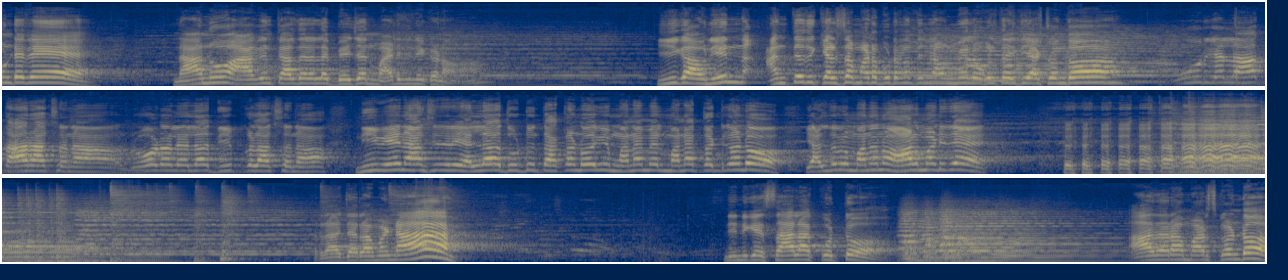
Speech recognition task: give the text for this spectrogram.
ಮುಂಟದೆ ನಾನು ಆಗಿನ ಕಾಲದಲ್ಲೆಲ್ಲ ಬೇಜಾನ್ ಮಾಡಿದ್ದೀನಿ ಕಣ. ಈಗ ಅವನೇನು ಅಂತದ್ದು ಕೆಲಸ ಮಾಡ್ಬಿಟ್ಟನಂತ ಅವನ ಮೇಲೆ ಹೊಗಳ್ತಾ ಇದೀಯ ಅಷ್ಟೊಂದು? ಊರಿಗೆಲ್ಲ ತಾರ್ ಹಾಕ್ಸೋಣ ರೋಡಲ್ಲೆಲ್ಲ ದೀಪಗಳು ಹಾಕ್ಸೋಣ ನೀವೇನು ಹಾಕ್ಸಿದ್ರಿ ಎಲ್ಲ ದುಡ್ಡು ತಕೊಂಡು ಹೋಗಿ ಮನೆ ಮೇಲೆ ಮನೆ ಕಟ್ಕೊಂಡು ಎಲ್ಲರೂ ಮನನೂ ಹಾಳು ಮಾಡಿದೆ. ರಾಜಾರಾಮಣ್ಣ ನಿನಗೆ ಸಾಲ ಕೊಟ್ಟು ಆಧಾರ ಮಾಡಿಸ್ಕೊಂಡು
